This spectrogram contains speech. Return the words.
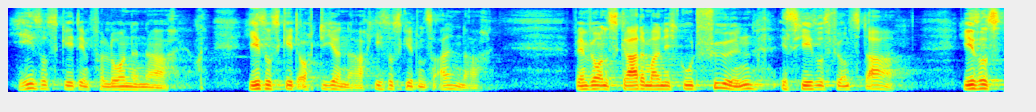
Jesus geht dem Verlorenen nach. Jesus geht auch dir nach. Jesus geht uns allen nach. Wenn wir uns gerade mal nicht gut fühlen, ist Jesus für uns da. Jesus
